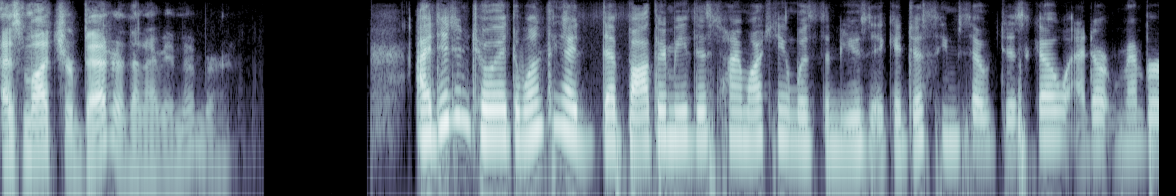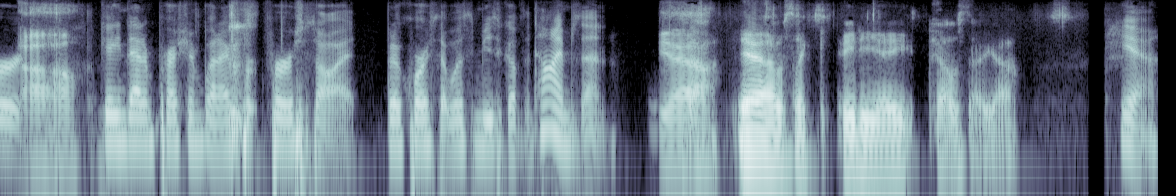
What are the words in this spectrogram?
as much or better than i remember I did enjoy it. The one thing I, that bothered me this time watching it was the music. It just seemed so disco. I don't remember oh getting that impression when I first saw it. But of course, that was the music of the times then. yeah Yeah, it was like 88. That was there, yeah. Yeah.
